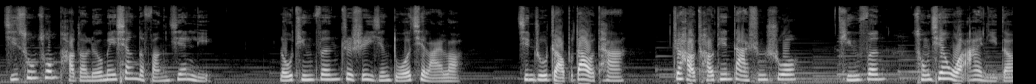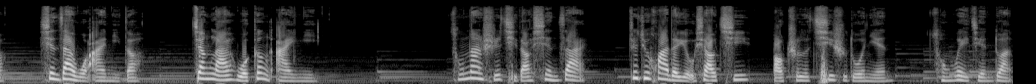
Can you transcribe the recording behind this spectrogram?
急匆匆跑到刘梅香的房间里。楼廷芬这时已经躲起来了，金竹找不到他，只好朝天大声说：“廷芬，从前我爱你的。”现在我爱你的，将来我更爱你。从那时起到现在，这句话的有效期保持了七十多年，从未间断。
